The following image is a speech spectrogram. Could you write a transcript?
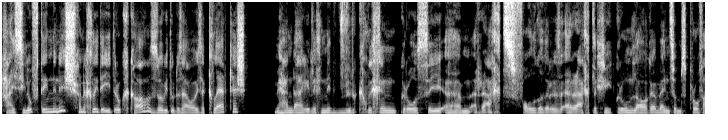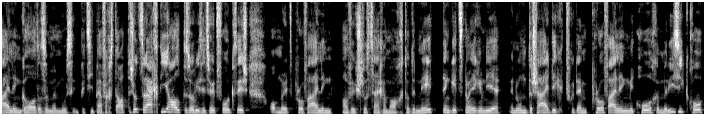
heisse Luft drinnen ist. Ich habe ein bisschen den Eindruck gehabt, also so wie du das auch uns erklärt hast wir haben eigentlich nicht wirklich eine grosse ähm, Rechtsfolge oder eine rechtliche Grundlage, wenn es ums Profiling geht. Also man muss im Prinzip einfach das Datenschutzrecht einhalten, so wie es jetzt heute vorgesehen ist, ob man jetzt Profiling Anführungszeichen macht oder nicht. Dann gibt es noch irgendwie eine Unterscheidung von dem Profiling mit hohem Risiko,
